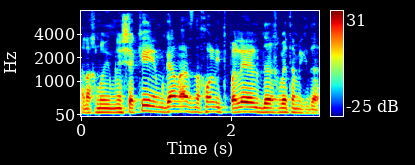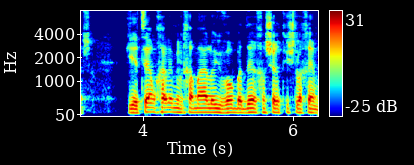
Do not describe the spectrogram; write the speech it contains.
אנחנו עם נשקים, גם אז נכון להתפלל דרך בית המקדש. כי יצא עמך למלחמה על אויבו בדרך אשר תשלחם.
